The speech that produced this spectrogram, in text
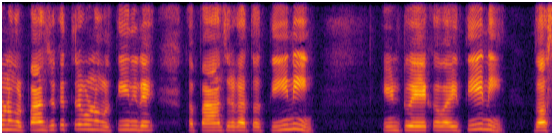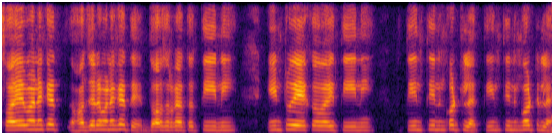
ଗୁଣ କଲେ ପାଞ୍ଚ କେତେଥର ଗୁଣ କଲେ ତିନିରେ ତ ପାଞ୍ଚର ଘାତ ତିନି इंटु एक बै तीन दस शहे मैंने के हजार मैंने के दस रखा तो तीन इंटू एक बै तीन तीन तीन कटिला तीन तीन कटिला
